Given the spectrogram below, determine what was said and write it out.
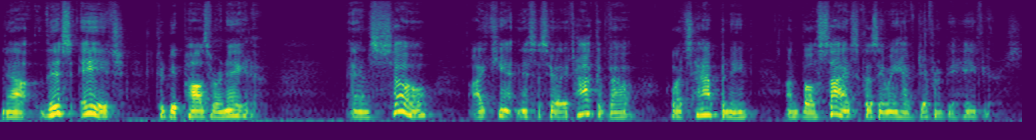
Now, this h could be positive or negative. And so, I can't necessarily talk about what's happening on both sides because they may have different behaviors.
